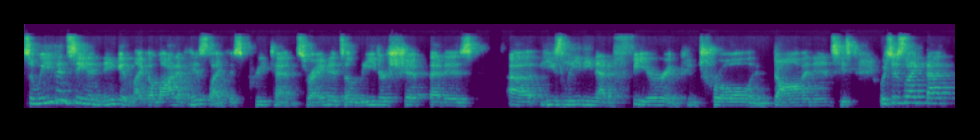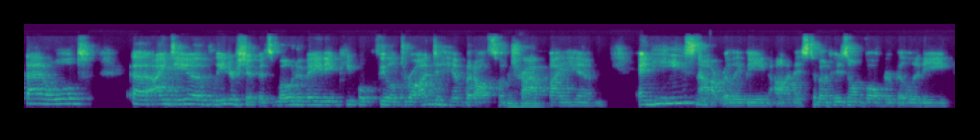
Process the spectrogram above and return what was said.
so we even see in Negan, like a lot of his life is pretense, right? It's a leadership that is uh, he's leading out of fear and control and dominance. He's which is like that that old uh, idea of leadership. It's motivating people feel drawn to him, but also mm-hmm. trapped by him. And he's not really being honest about his own vulnerability.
